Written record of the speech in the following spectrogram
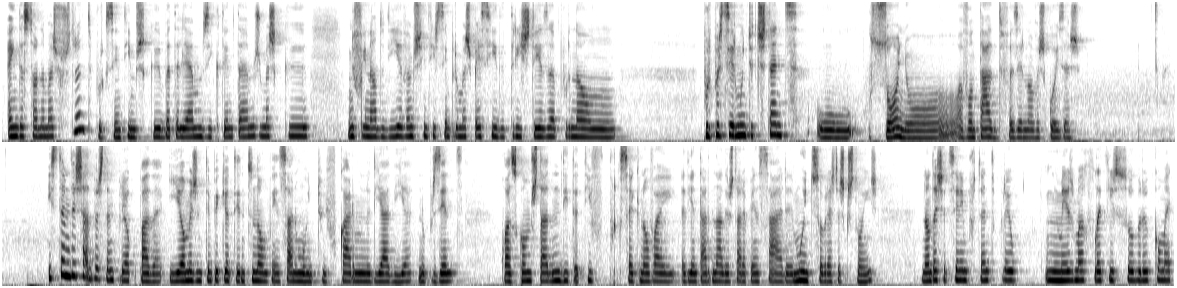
ainda se torna mais frustrante, porque sentimos que batalhamos e que tentamos, mas que no final do dia vamos sentir sempre uma espécie de tristeza por não. por parecer muito distante o, o sonho ou a vontade de fazer novas coisas. Isso tem-me deixado bastante preocupada e ao mesmo tempo é que eu tento não pensar muito e focar-me no dia a dia, no presente, quase como estado meditativo, porque sei que não vai adiantar de nada eu estar a pensar muito sobre estas questões, não deixa de ser importante para eu mesma refletir sobre como é,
